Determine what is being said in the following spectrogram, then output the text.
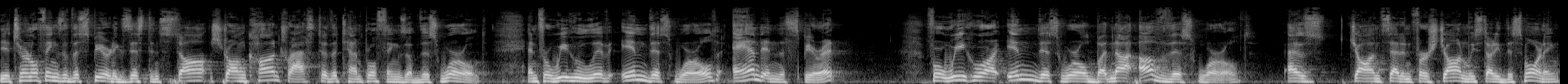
The eternal things of the Spirit exist in st- strong contrast to the temporal things of this world. And for we who live in this world and in the Spirit, for we who are in this world but not of this world, as John said in 1 John, we studied this morning,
